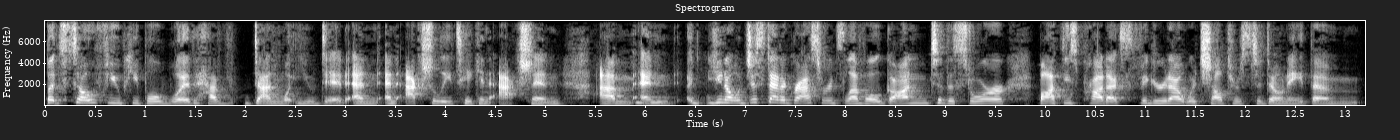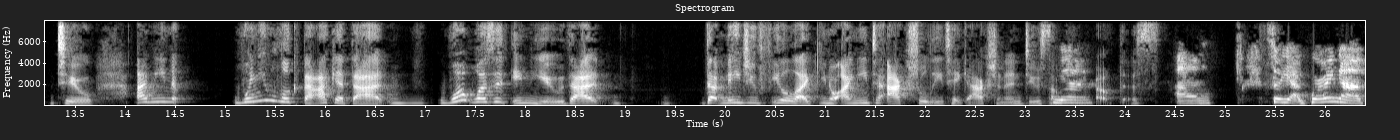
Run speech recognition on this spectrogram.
but so few people would have done what you did and and actually taken action. Um, mm-hmm. and you know, just at a grassroots level, gone to the store, bought these products, figured out which shelters to donate them to. I mean, when you look back at that, what was it in you that that made you feel like, you know, I need to actually take action and do something yeah. about this? Um, so yeah, growing up,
